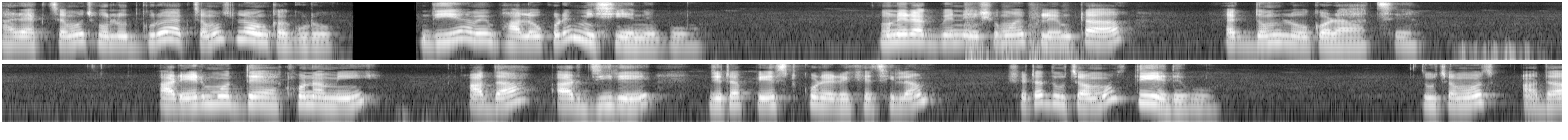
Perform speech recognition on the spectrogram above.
আর এক চামচ হলুদ গুঁড়ো, এক চামচ লঙ্কা গুঁড়ো দিয়ে আমি ভালো করে মিশিয়ে নেব। মনে রাখবেন এই সময় ফ্লেমটা একদম লো করা আছে। আর এর মধ্যে এখন আমি আদা আর জিরে যেটা পেস্ট করে রেখেছিলাম, সেটা দু চামচ দিয়ে দেব। দু চামচ আদা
